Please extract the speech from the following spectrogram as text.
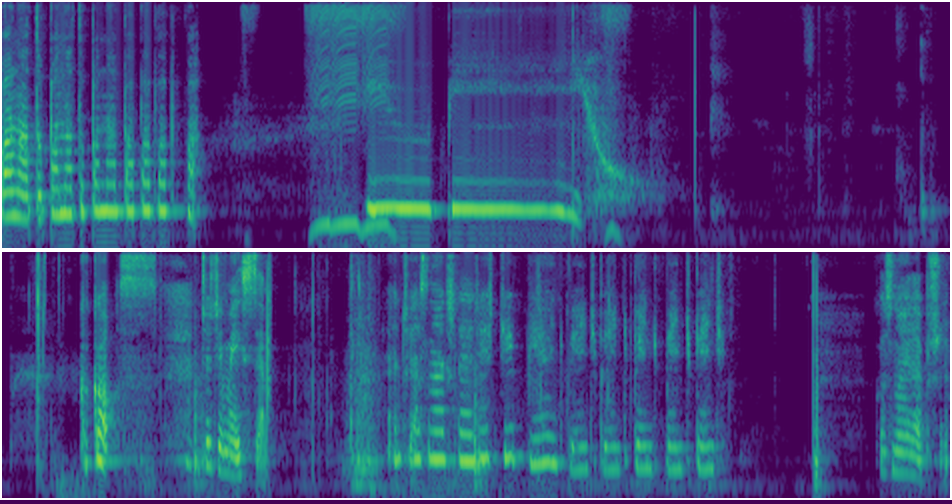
Pana to, pana to, pana, pa, pa, pa, pa, pa. Jupi. Kokos. Trzecie miejsce. Rzecz jasna 45, 5, 5, 5, 5, 5. Kokos najlepszy.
